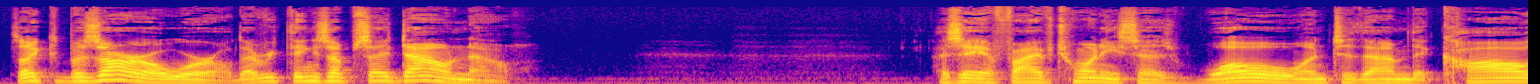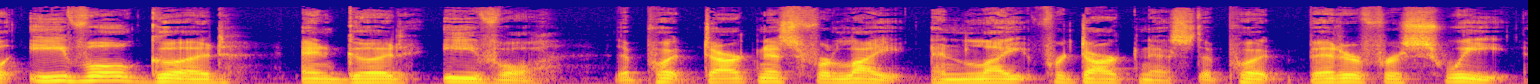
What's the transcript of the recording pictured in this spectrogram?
it's like the bizarro world. Everything's upside down now. Isaiah 5:20 says, "Woe unto them that call evil good and good evil, that put darkness for light and light for darkness, that put bitter for sweet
